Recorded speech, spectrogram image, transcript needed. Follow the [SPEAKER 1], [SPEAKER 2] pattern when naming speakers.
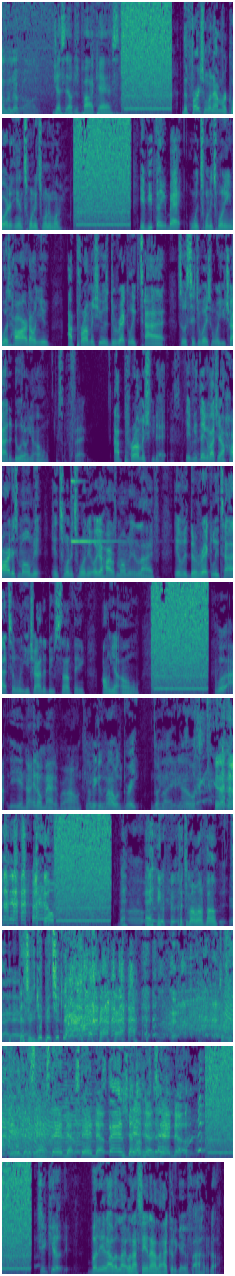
[SPEAKER 1] Coming up on
[SPEAKER 2] Just Eldridge podcast. The first one I'm recording in 2021. If you think back when 2020 was hard on you, I promise you it's directly tied to a situation where you tried to do it on your own.
[SPEAKER 3] That's a fact.
[SPEAKER 2] I promise you that. If you think about your hardest moment in 2020 or your hardest moment in life, it was directly tied to when you trying to do something on your own.
[SPEAKER 3] Well, I, yeah, no, it don't matter, bro. I don't care.
[SPEAKER 1] I mean, cause mine was great.
[SPEAKER 3] Go ahead,
[SPEAKER 1] Like,
[SPEAKER 3] man.
[SPEAKER 1] you know, and I know- I don't- but um,
[SPEAKER 2] Hey, put your mom on the phone.
[SPEAKER 3] Right, right,
[SPEAKER 2] That's what you get, bitch.
[SPEAKER 3] Some mysterious
[SPEAKER 1] stand up, stand up,
[SPEAKER 2] Stand
[SPEAKER 1] stand
[SPEAKER 2] up.
[SPEAKER 1] up, stand up.
[SPEAKER 2] She killed it. But then I was like, when I seen it, I like, I could have gave her five hundred dollars.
